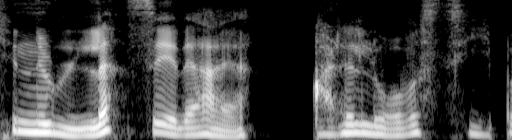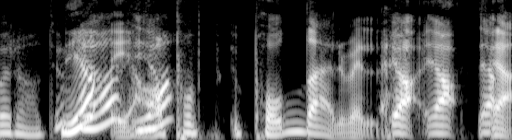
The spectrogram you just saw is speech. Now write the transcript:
knulle, sier det heiet. Er det lov å si på radio? Ja, ja, på pod er det vel det. ja, ja, ja. Ja.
